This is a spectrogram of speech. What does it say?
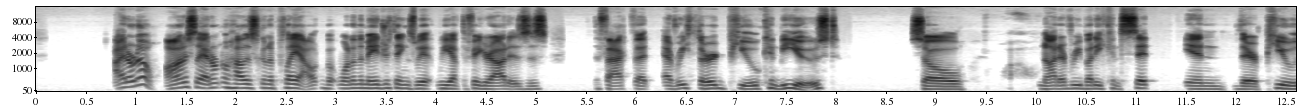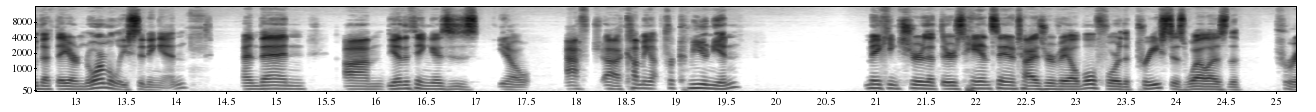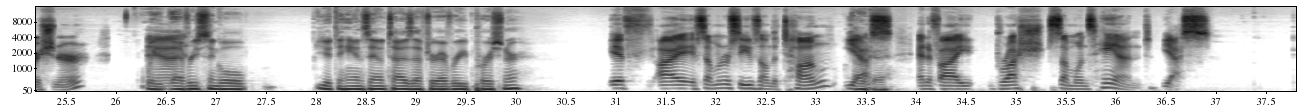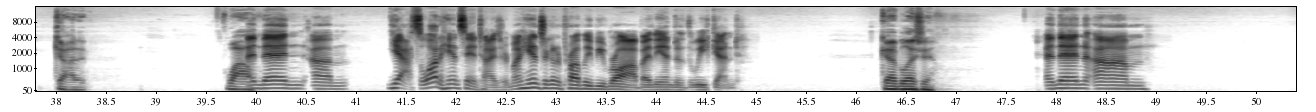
I don't know. Honestly, I don't know how this is going to play out. But one of the major things we we have to figure out is is the fact that every third pew can be used. So not everybody can sit in their pew that they are normally sitting in. And then Um, the other thing is, is you know, after uh, coming up for communion, making sure that there's hand sanitizer available for the priest as well as the parishioner. Wait, And- every single you have to hand sanitize after every parishioner. If I if someone receives on the tongue, yes, and if I brush someone's hand, yes. Got it. Wow. And then, um, yeah, it's a lot of hand sanitizer. My hands are going to probably be raw by the end of the weekend. God bless you. And then, um,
